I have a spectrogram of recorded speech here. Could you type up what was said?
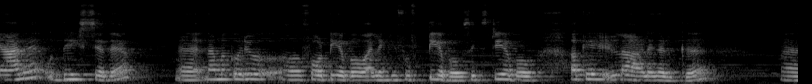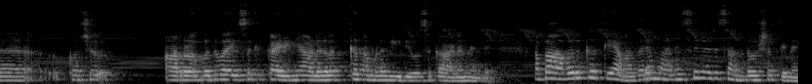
ഞാൻ ഉദ്ദേശിച്ചത് നമുക്കൊരു ഫോർട്ടി അബോവ് അല്ലെങ്കിൽ ഫിഫ്റ്റി അബോവ് സിക്സ്റ്റി അബോവ് ഒക്കെ ഉള്ള ആളുകൾക്ക് കുറച്ച് അറുപത് വയസ്സൊക്കെ കഴിഞ്ഞ ആളുകളൊക്കെ നമ്മളെ വീഡിയോസ് കാണുന്നുണ്ട്. അപ്പോൾ അവർക്കൊക്കെ അവരെ മനസ്സിനൊരു സന്തോഷത്തിന്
